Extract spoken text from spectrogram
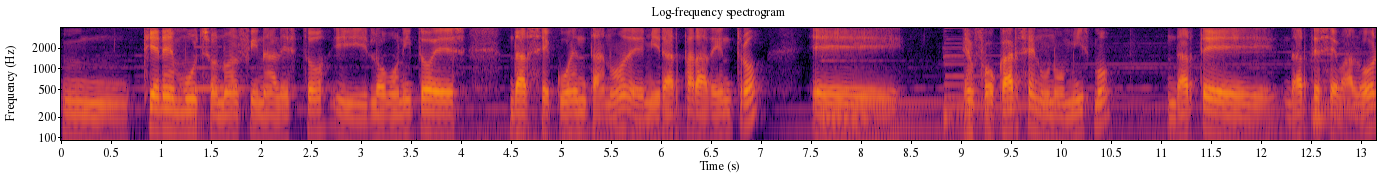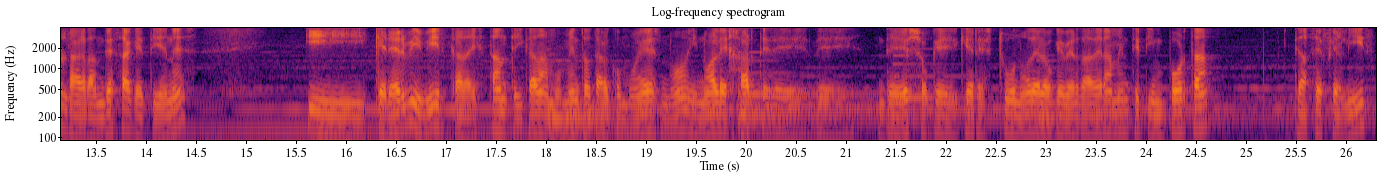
mm, tiene mucho ¿no? al final esto y lo bonito es darse cuenta ¿no? de mirar para adentro, enfocarse en uno mismo darte, darte ese valor, la grandeza que tienes y querer vivir cada instante y cada momento tal como es, ¿no? Y no alejarte de, eso que, eres tú, ¿no? De lo que verdaderamente te importa, te hace feliz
